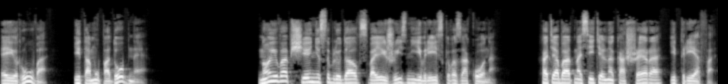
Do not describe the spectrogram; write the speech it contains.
Эйрува и тому подобное, но и вообще не соблюдал в своей жизни еврейского закона, хотя бы относительно кашера и трефа.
